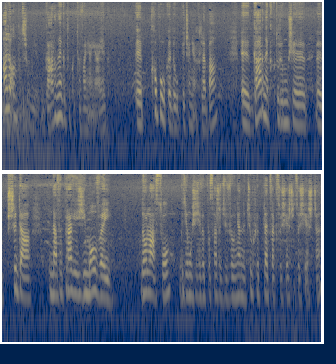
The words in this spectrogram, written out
ale on potrzebuje garnek do gotowania jajek, y, kopułkę do upieczenia chleba, y, garnek, który mu się y, przyda na wyprawie zimowej do lasu, gdzie musi się wyposażyć w wełniane ciuchy, plecak, coś jeszcze, coś jeszcze.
